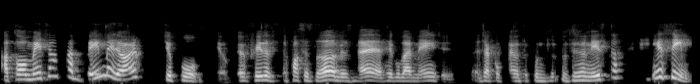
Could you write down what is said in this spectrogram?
atualmente ela tá bem melhor, tipo, eu, eu, fiz, eu faço exames, né, regularmente, já acompanho com nutricionista, e assim,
